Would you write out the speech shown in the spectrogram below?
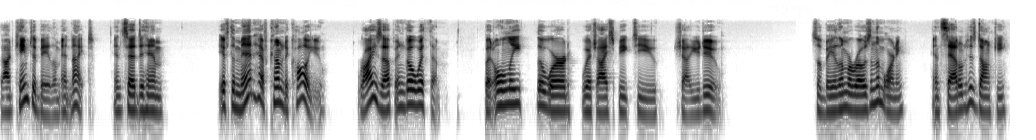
God came to Balaam at night and said to him, If the men have come to call you, rise up and go with them, but only the word which I speak to you shall you do. So Balaam arose in the morning and saddled his donkey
